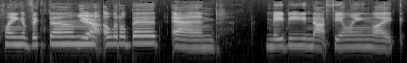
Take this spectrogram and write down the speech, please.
playing a victim Yeah. a little bit and maybe not feeling like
